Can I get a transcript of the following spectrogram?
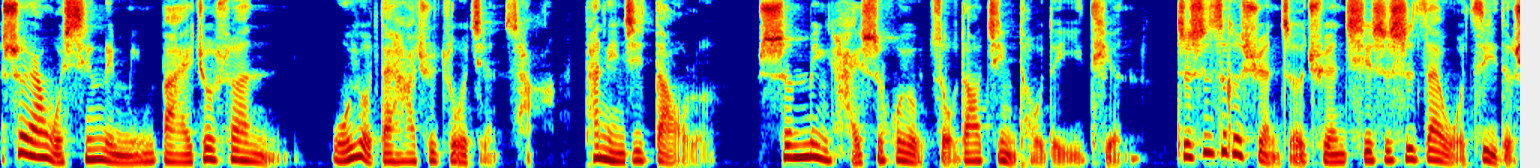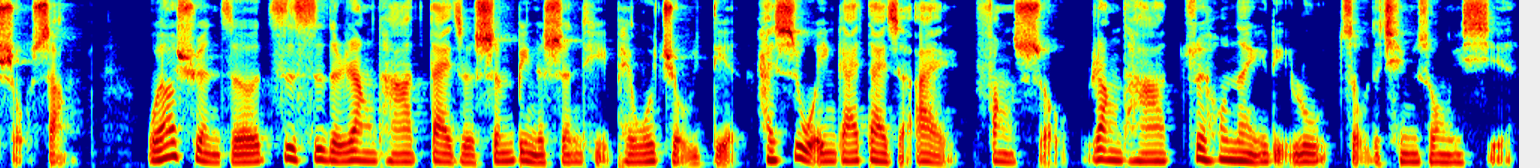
虽然我心里明白，就算我有带它去做检查，它年纪到了，生命还是会有走到尽头的一天。只是这个选择权其实是在我自己的手上，我要选择自私的让他带着生病的身体陪我久一点，还是我应该带着爱放手，让他最后那一里路走得轻松一些？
